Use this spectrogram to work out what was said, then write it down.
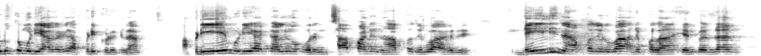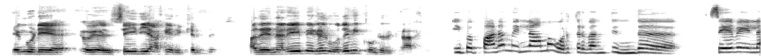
கொடுக்க முடியாதவர்கள் அப்படி கொடுக்கலாம். அப்படியே முடியாட்டாலும் ஒரு சாப்பாடு நாற்பது ரூபா ஆகுது. டெய்லி நாற்பது ரூபாய் அனுப்பலாம் என்பதுதான் எங்களுடைய செய்தியாக இருக்கிறது. அது நிறைய பேர்கள் உதவி கொண்டிருக்கிறார்கள். இப்ப பணம் இல்லாம ஒருத்தர் வந்து இந்த சேவையில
